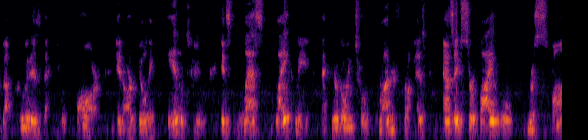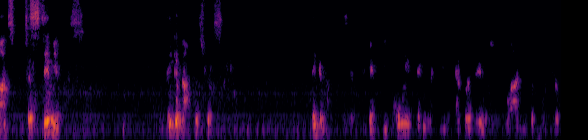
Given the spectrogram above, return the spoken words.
about who it is that you are and are building into, it's less likely that you're going to run from it as a survival response to stimulus. Think about this for a second. Think about this. If the only thing that you ever do is run from what you're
